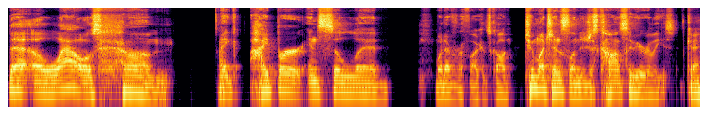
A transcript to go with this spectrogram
that allows um, like hyper insulin, whatever the fuck it's called, too much insulin to just constantly be released. Okay.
